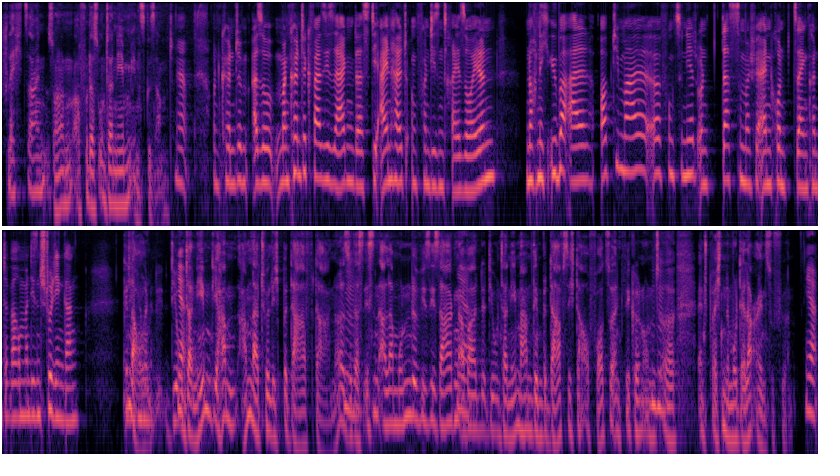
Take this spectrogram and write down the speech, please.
schlecht sein, sondern auch für das Unternehmen insgesamt. Ja, und könnte, also man könnte quasi sagen, dass die Einhaltung von diesen drei Säulen noch nicht überall optimal äh, funktioniert und das zum Beispiel ein Grund sein könnte, warum man diesen Studiengang Genau, die ja. Unternehmen, die haben, haben natürlich Bedarf da. Ne? Also mhm. das ist in aller Munde, wie Sie sagen, ja. aber die Unternehmen haben den Bedarf, sich da auch fortzuentwickeln und mhm. äh, entsprechende Modelle einzuführen. Ja,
